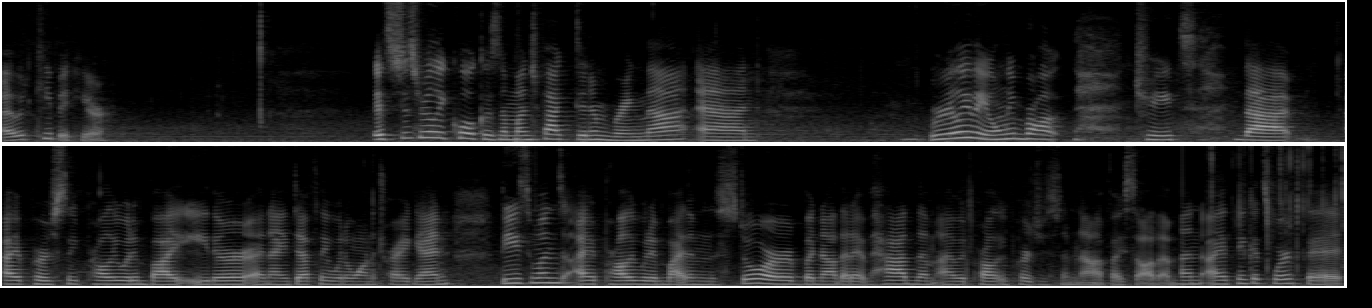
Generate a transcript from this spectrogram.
I would keep it here it's just really cool because the MunchPak didn't bring that, and really they only brought treats that I personally probably wouldn't buy either, and I definitely wouldn't want to try again. These ones I probably wouldn't buy them in the store, but now that I've had them, I would probably purchase them now if I saw them. And I think it's worth it.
